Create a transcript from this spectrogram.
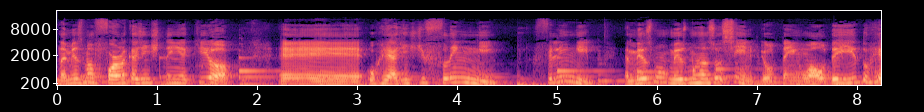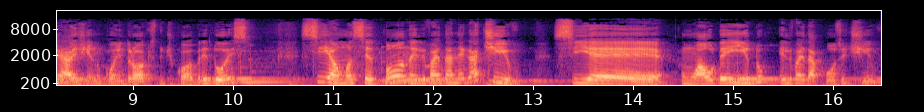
Da mesma forma que a gente tem aqui, ó, é, o reagente de Fling. Fling é mesmo mesmo raciocínio. Eu tenho um aldeído reagindo com hidróxido de cobre 2. Se é uma cetona, ele vai dar negativo. Se é um aldeído, ele vai dar positivo.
